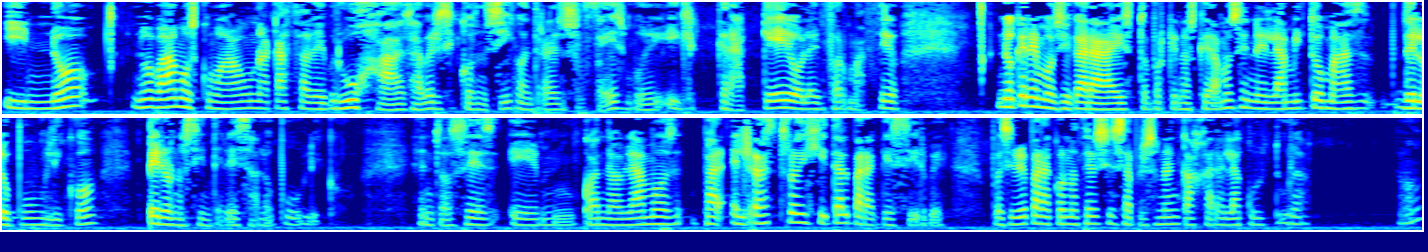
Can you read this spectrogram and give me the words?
y no, no vamos como a una caza de brujas a ver si consigo entrar en su Facebook y craqueo la información. No queremos llegar a esto porque nos quedamos en el ámbito más de lo público, pero nos interesa lo público. Entonces, em, cuando hablamos, ¿el rastro digital para qué sirve? Pues sirve para conocer si esa persona encajará en la cultura, ¿no?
